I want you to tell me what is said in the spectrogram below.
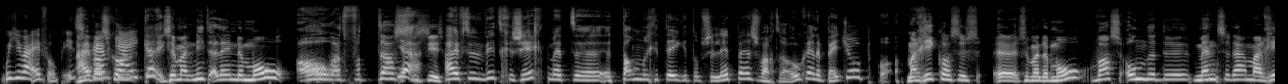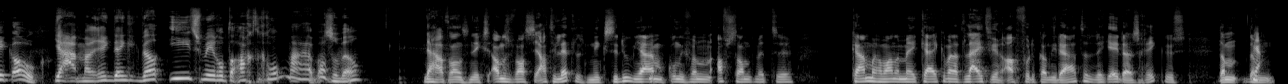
Moet je maar even op hij Instagram was gewoon, kijken. zeg maar, niet alleen de mol. Oh, wat Ja, fantastisch is. hij heeft een wit gezicht met eh, tanden getekend op zijn lippen en zwarte ogen en een petje op. Oh, Maar Rick was dus, eh, zeg maar, de mol was onder de mensen daar, maar Rick ook. Ja, maar Rick denk ik wel iets meer op de achtergrond, maar hij was er wel. Ja, had anders niks. Anders was, had hij letterlijk niks te doen. Ja, dan kon hij van een afstand met de cameramannen meekijken. Maar dat leidt weer af voor de kandidaten. Dan denk je, hé, daar is Rick. Dus dan, dan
